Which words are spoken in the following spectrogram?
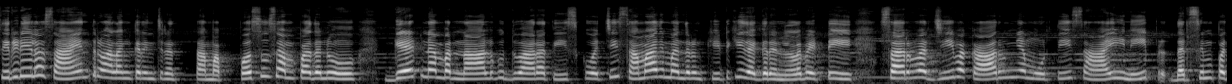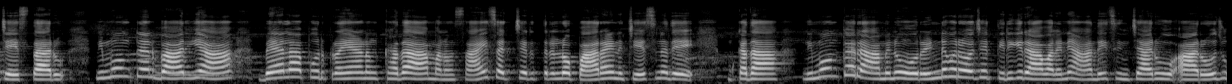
సిరిడిలో సాయంత్రం అలంకరించిన తమ పశు సంపదను గేట్ నెంబర్ నాలుగు ద్వారా తీసుకువచ్చి సమాధి మందిరం కిటికీ దగ్గర నిలబెట్టి సర్వజీవ కారుణ్యమూర్తి సాయిని దర్శింపచేస్తారు. నిమోంకర్ భార్య బేలాపూర్ ప్రయాణం కథ మనం సాయి సచ్చరిత్రలో పారాయణ చేసినదే కదా. నిమోంకర్ ఆమెను రెండవ రోజే తిరిగి రావాలని ఆదేశించారు. ఆ రోజు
